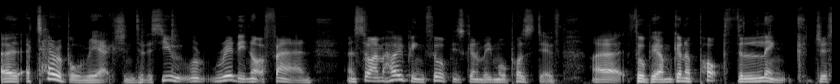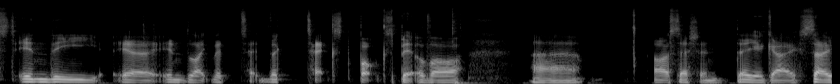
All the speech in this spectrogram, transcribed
a, a terrible reaction to this. You were really not a fan. And so I'm hoping Thorpe is going to be more positive. Uh, Thorpe, I'm going to pop the link just in the, uh, in like the, te- the text box bit of our, uh, our session. There you go. So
